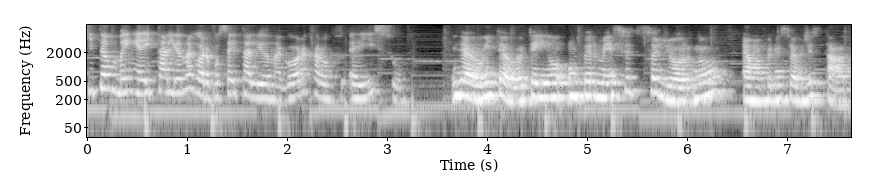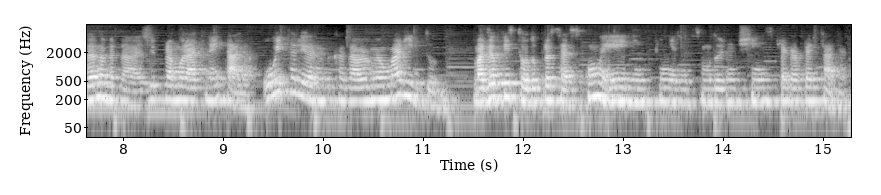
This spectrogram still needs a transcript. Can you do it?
que também é italiana agora. Você é italiana agora, Carol? É isso? Não, então, eu tenho um permesso de soggiorno, é uma permissão de estada, na verdade, para morar aqui na Itália. O italiano do casal é o meu marido, mas eu fiz todo o processo com ele, enfim, a gente se mudou juntinhos para cá para Itália.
